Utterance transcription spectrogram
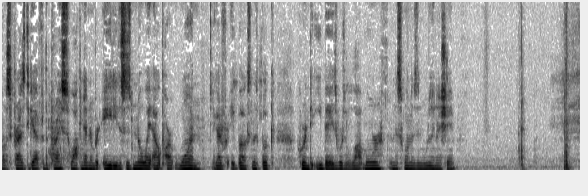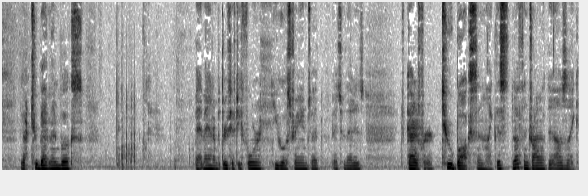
I was surprised to get for the price. Walking Dead number 80. This is No Way Out Part 1. I got it for 8 bucks. And this book according to eBay, it's worth a lot more, and this one is in really nice shape. We got two Batman books. Batman number 354, Hugo Strange, that, that's who that is. Got it for two bucks, and like, this, nothing wrong with it. I was like,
